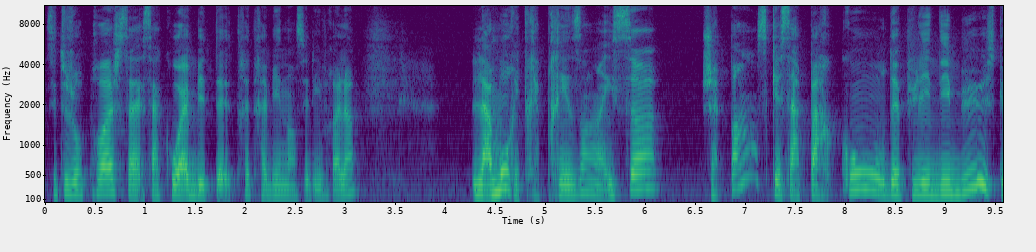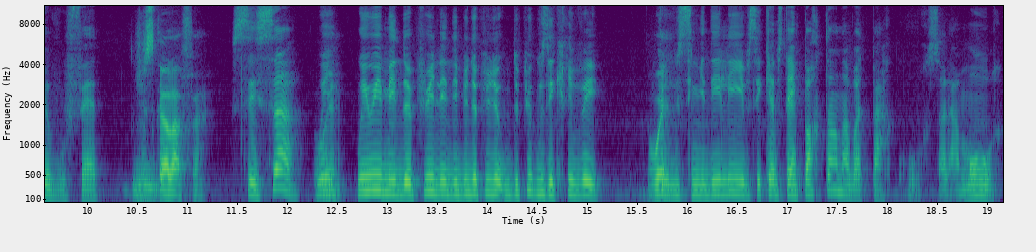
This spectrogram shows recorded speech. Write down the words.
c'est toujours proche, ça, ça cohabite très, très bien dans ce livre-là. L'amour est très présent et ça, je pense que ça parcourt depuis les débuts ce que vous faites. Jusqu'à la fin. C'est ça, oui. Oui. Oui, oui, mais depuis les débuts, depuis, depuis que vous écrivez, Oui. que vous signez des livres, c'est comme c'est important dans votre parcours, ça, l'amour.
